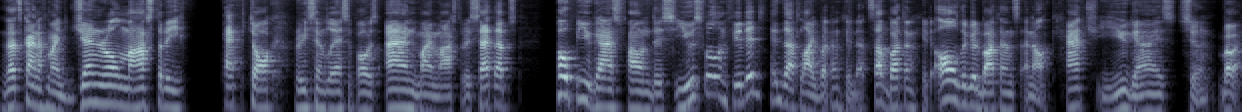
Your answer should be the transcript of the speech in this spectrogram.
That's kind of my general mastery pep talk recently, I suppose, and my mastery setups. Hope you guys found this useful. If you did, hit that like button, hit that sub button, hit all the good buttons, and I'll catch you guys soon. Bye-bye.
